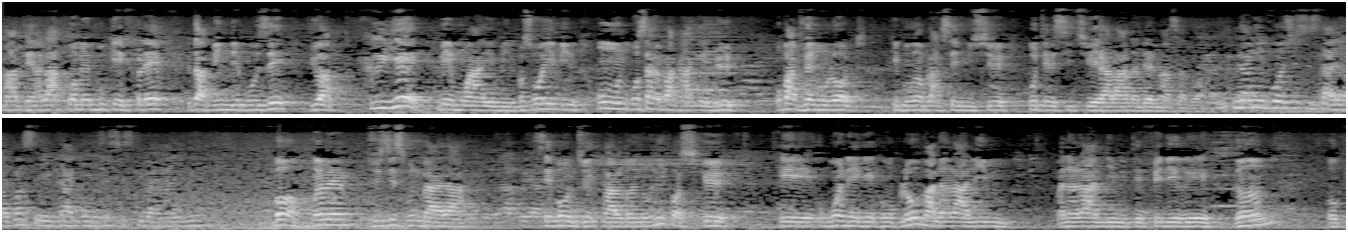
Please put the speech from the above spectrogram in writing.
maten, la kome bouke flè, ou ta bin depoze, yo ap kriye mèmwa Emile. Paskwa Emile, ou moun konsan yo pa kage lè, ou pa pwen nou lot, ki pou remplase monsye kote lè situye ala nan del masatwa. Nan nivou justice la, yo panse kage justice ki ba la Emile? Bon, mwen mèm, justice moun ba la, se bon djek palman nou ni, paske, ou gwen gen komplo, madan la lim, madan la lim te federe gang, Ok,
